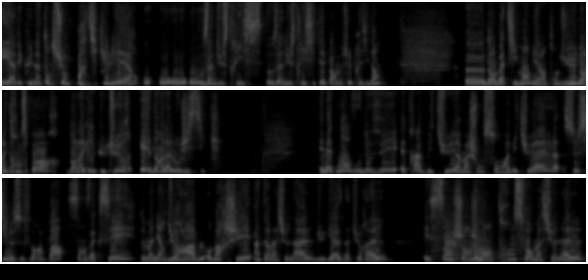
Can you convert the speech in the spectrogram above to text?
et avec une attention particulière aux, industries, aux industries citées par Monsieur le Président, euh, dans le bâtiment, bien entendu, dans les transports, dans l'agriculture et dans la logistique. Et maintenant, vous devez être habitué à ma chanson habituelle. Ceci ne se fera pas sans accès de manière durable au marché international du gaz naturel et sans changement transformationnel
